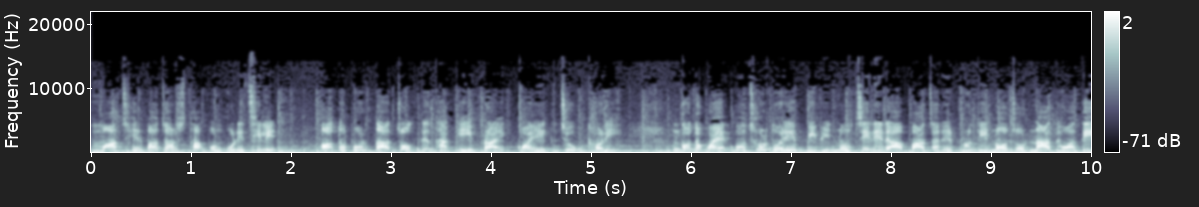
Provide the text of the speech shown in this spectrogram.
মাছের বাজার স্থাপন করেছিলেন। অতপর তা চলতে থাকে প্রায় কয়েক যুগ ধরে। গত কয়েক বছর ধরে বিভিন্ন জেলেরা বাজারের প্রতি নজর না দেওয়াতে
